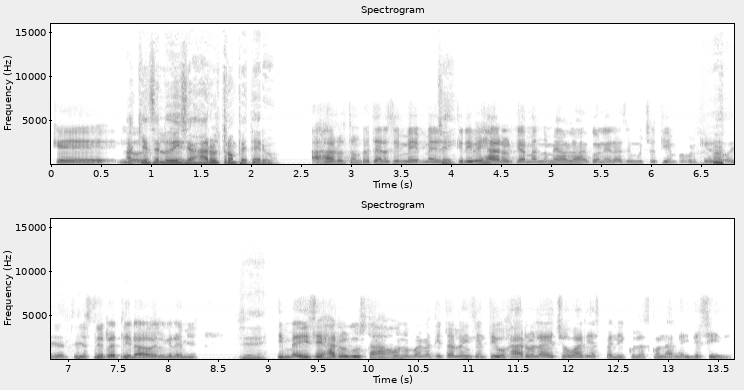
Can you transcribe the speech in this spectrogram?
que... ¿A quién se lo dice? ¿A Harold Trompetero? A Harold Trompetero, sí, me, escribe Harold, que además no me hablaba con él hace mucho tiempo porque yo estoy retirado del gremio. Y me dice Harold Gustavo, nos van a quitar los incentivos. Harold ha hecho varias películas con la ley de cine.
